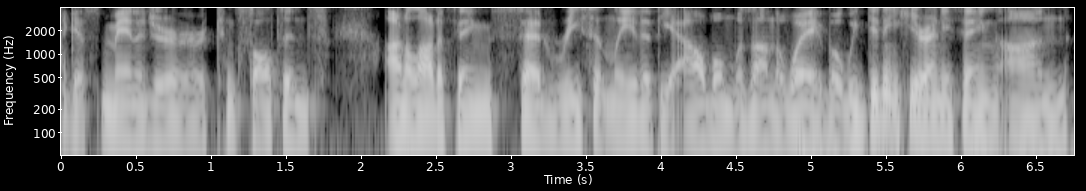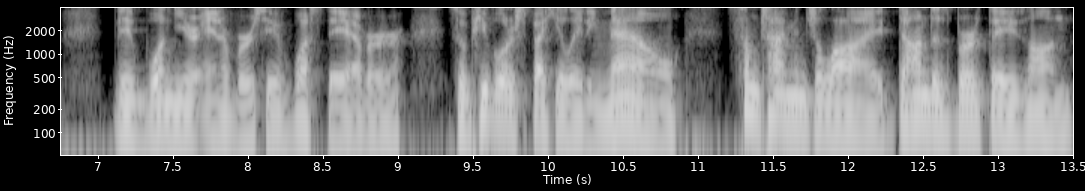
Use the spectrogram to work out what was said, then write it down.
I guess manager or consultant on a lot of things, said recently that the album was on the way, but we didn't hear anything on the one year anniversary of West Day Ever. So people are speculating now, sometime in July. Donda's birthday is on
